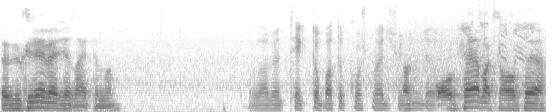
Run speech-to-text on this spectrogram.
Öbürküne vereceğiz item'ı. Valla ben tek top atıp koşmayı düşündüm bak, de. Ortaya bak ortaya.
